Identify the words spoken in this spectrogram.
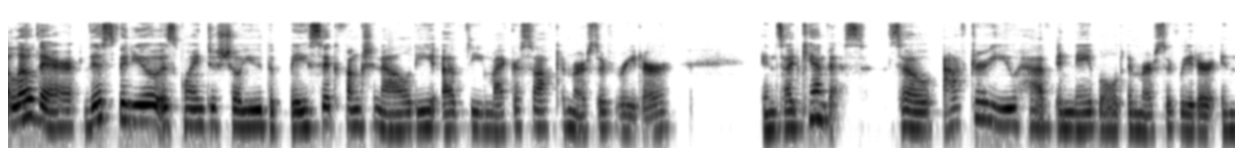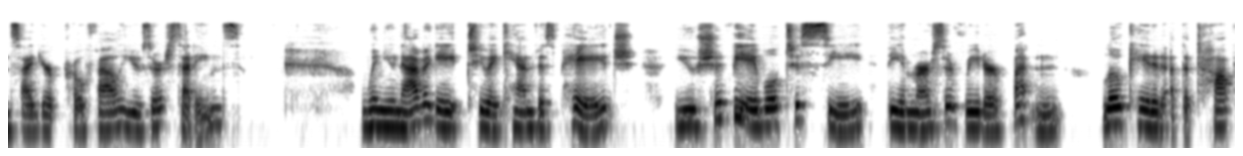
Hello there. This video is going to show you the basic functionality of the Microsoft Immersive Reader inside Canvas. So after you have enabled Immersive Reader inside your profile user settings, when you navigate to a Canvas page, you should be able to see the Immersive Reader button located at the top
